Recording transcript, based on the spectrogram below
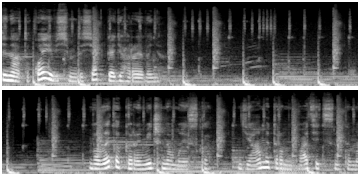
Ціна такої 85 гривень. Велика керамічна миска діаметром 20 см.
